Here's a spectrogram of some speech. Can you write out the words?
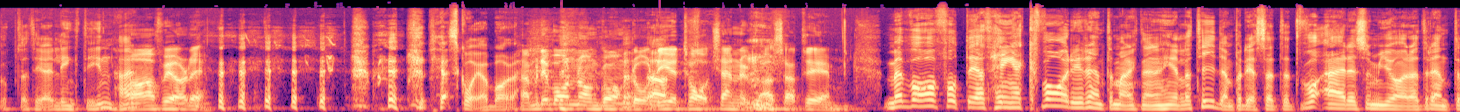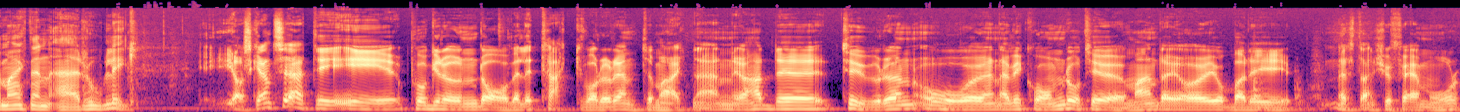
Uppdatera LinkedIn här. Ja, jag får göra det. jag skojar bara. Ja, men det var någon gång då, det är ett tag sedan nu. Så att det... Men vad har fått dig att hänga kvar i räntemarknaden hela tiden på det sättet? Vad är det som gör att räntemarknaden är rolig? Jag ska inte säga att det är på grund av eller tack vare räntemarknaden. Jag hade turen och när vi kom då till Öman där jag jobbade i nästan 25 år.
